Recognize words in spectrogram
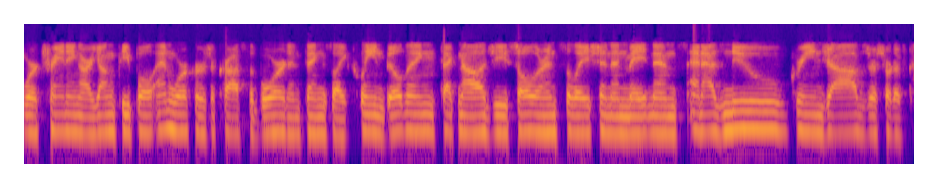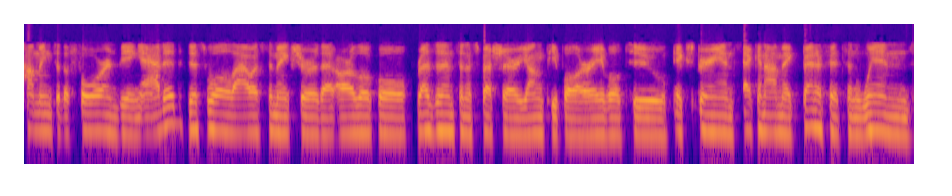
We're training our young people and workers across the board in things like clean building technology, solar installation and maintenance. And as new green jobs are sort of coming to the fore and being added, this will allow us to make sure that our local residents and especially our young people are able to experience economic benefits and wins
